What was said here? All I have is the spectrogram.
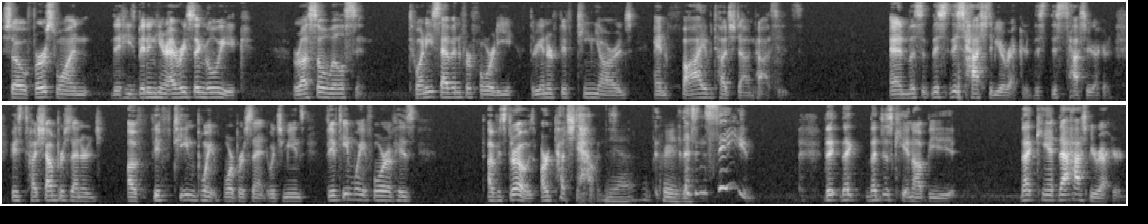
So first one that he's been in here every single week, Russell Wilson, 27 for 40, 315 yards and 5 touchdown passes. And listen, this this has to be a record. This this has to be a record. His touchdown percentage of 15.4%, which means 15.4 of his of his throws are touchdowns. Yeah, crazy. That's insane. That, that that just cannot be. That can't. That has to be a record,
